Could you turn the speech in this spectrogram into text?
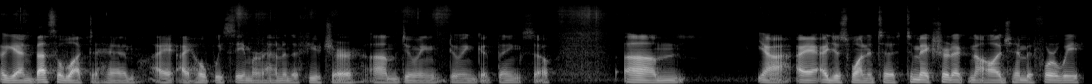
again, best of luck to him. I, I hope we see him around in the future um, doing doing good things. So, um, yeah, I, I just wanted to, to make sure to acknowledge him before we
